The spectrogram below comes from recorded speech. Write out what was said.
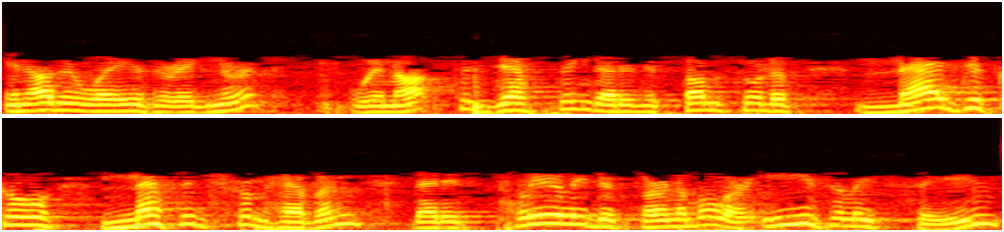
in other ways are ignorant. We're not suggesting that it is some sort of magical message from heaven that is clearly discernible or easily seen,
